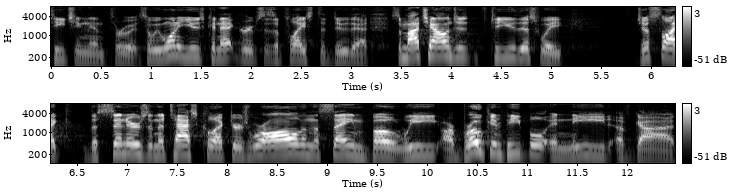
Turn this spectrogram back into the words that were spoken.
teaching them through it. So we want to use Connect groups as a place to do that. So my challenge to you this week just like the sinners and the tax collectors, we're all in the same boat. We are broken people in need of God.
